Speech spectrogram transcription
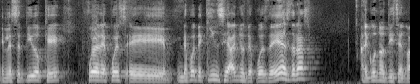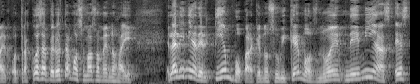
en el sentido que fue después, eh, después de 15 años después de Esdras. Algunos dicen otras cosas, pero estamos más o menos ahí. La línea del tiempo, para que nos ubiquemos, Nehemías es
